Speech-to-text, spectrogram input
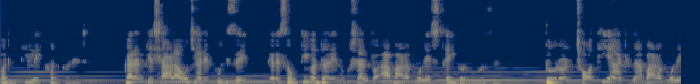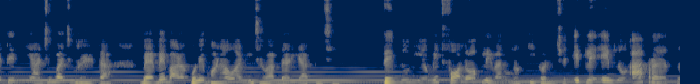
ફરીથી લેખન કરે છે. કારણ કે શાળાઓ જ્યારે ખુલશે, ત્યારે સૌથી વધારે નુકસાન તો આ બાળકોને જ થઈ ગયું હશે. ધોરણ છ થી આઠના બાળકોને તેમની આજુબાજુ રહેતા બે બે બાળકોને ભણાવવાની જવાબદારી આપી છે. તેમનું નિયમિત ફોલોઅપ લેવાનું નક્કી કર્યું છે. એટલે એમનો આ પ્રયત્ન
